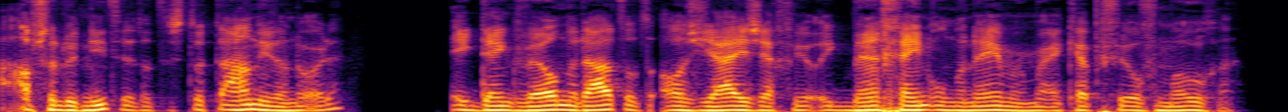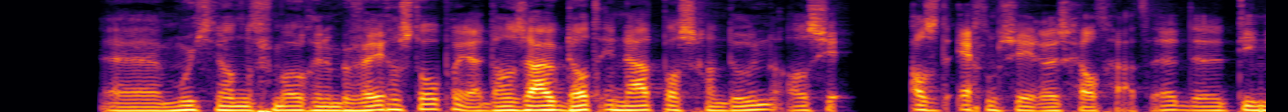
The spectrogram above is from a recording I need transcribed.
Absoluut niet, dat is totaal niet aan de orde. Ik denk wel inderdaad dat als jij zegt van, joh, ik ben geen ondernemer, maar ik heb veel vermogen. Uh, moet je dan het vermogen in een gaan stoppen? Ja, dan zou ik dat inderdaad pas gaan doen als, je, als het echt om serieus geld gaat. Hè? De 10.000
